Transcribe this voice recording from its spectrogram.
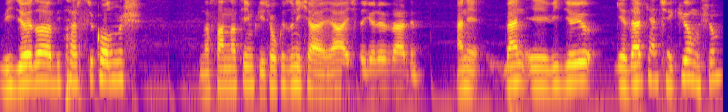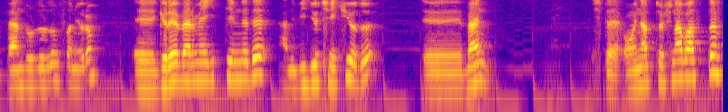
videoda bir terslik olmuş. Nasıl anlatayım ki? Çok uzun hikaye ya. işte görev verdim. Hani ben e, videoyu gezerken çekiyormuşum. Ben durdurdum sanıyorum. E, görev vermeye gittiğimde de hani video çekiyordu. E, ben işte oynat tuşuna bastım.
